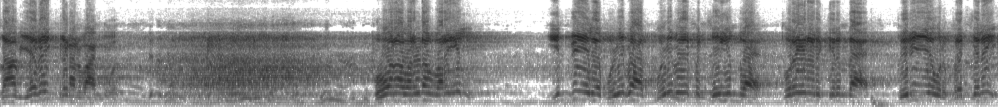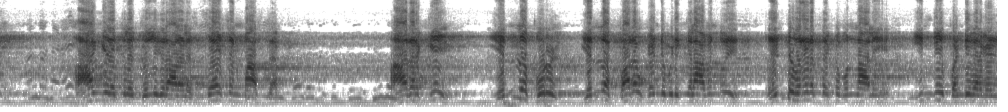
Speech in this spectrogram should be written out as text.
நாம் எதை கடன் வாங்குவது? போன வருடம் வரையில் இந்தியில மொழிபெயர்ப்பு செய்கின்ற துறையினருக்கு இருந்த பெரிய ஒரு பிரச்சனை. ஆங்கிலத்தில் சொல்லுகிறார்கள் ஸ்டேஷன் மாஸ்டர் அதற்கு என்ன பொருள் என்ன பதம் கண்டுபிடிக்கலாம் என்று ரெண்டு வருடத்திற்கு முன்னாலே இந்திய பண்டிதர்கள்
